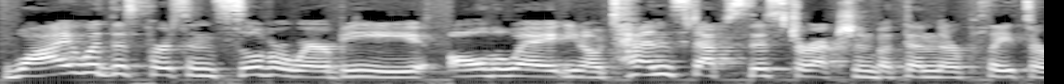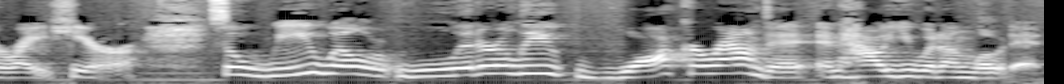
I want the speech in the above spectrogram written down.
why would this person's silverware be all the way, you know, 10 steps this direction, but then their plates are right here? So we will literally walk around it and how you would unload it.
